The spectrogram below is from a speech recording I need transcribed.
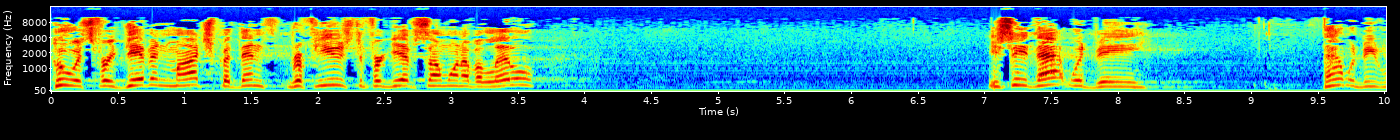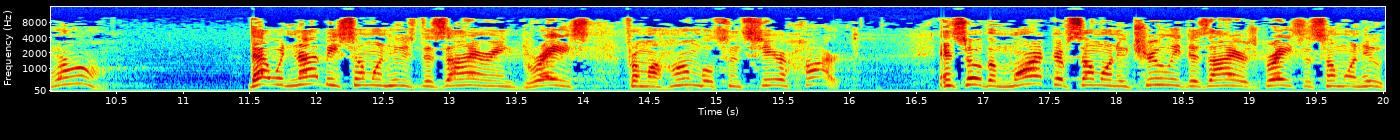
who was forgiven much, but then refused to forgive someone of a little, you see, that would be that would be wrong. That would not be someone who's desiring grace from a humble, sincere heart. And so the mark of someone who truly desires grace is someone who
